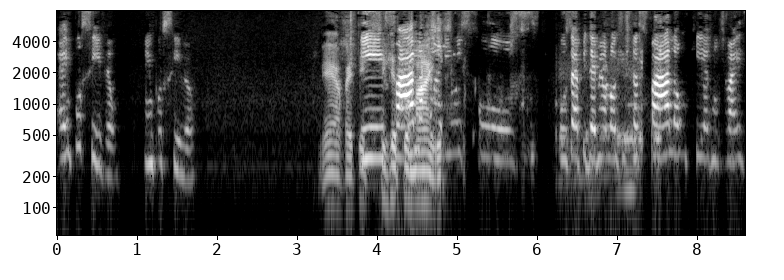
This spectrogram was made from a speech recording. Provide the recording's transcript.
é impossível. É impossível. É, vai ter que e se retomar isso. Os, os, os, epidemiologistas falam que a gente vai,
